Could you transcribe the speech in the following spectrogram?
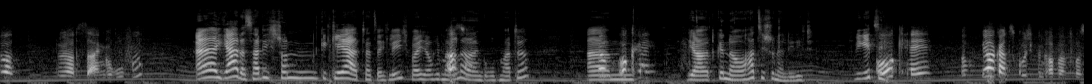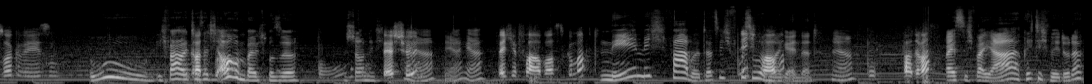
Du hattest angerufen? Äh, ja, das hatte ich schon geklärt tatsächlich, weil ich auch jemand so. anderen angerufen hatte. Ja, Ähm, okay. Ja, genau, hat sich schon erledigt. Wie geht's dir? Okay. Oh, Ja, ganz gut. Ich bin gerade beim Friseur gewesen. Uh, ich war heute tatsächlich auch im Ballfriseur. Oh, Erstaunlich. Sehr schön. Ja, ja, ja. Welche Farbe hast du gemacht? Nee, nicht Farbe. Tatsächlich Frisur mal geändert. Ja. Warte, was? Weiß ich war ja richtig wild, oder?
